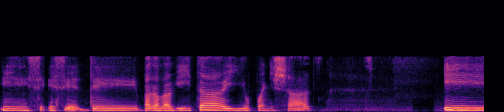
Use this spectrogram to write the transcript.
de Bhagavad Gita y Upanishads. Y.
